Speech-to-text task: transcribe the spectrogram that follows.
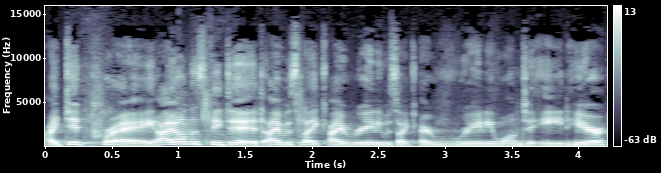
I did pray. I honestly did. I was like, I really was like, I really want to eat here.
